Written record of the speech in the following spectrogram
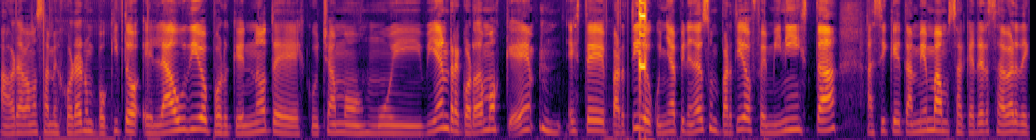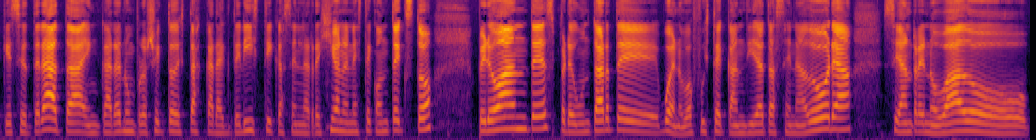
Ahora vamos a mejorar un poquito el audio porque no te escuchamos muy bien. Recordamos que este partido, Cuñá Pineda, es un partido feminista, así que también vamos a querer saber de qué se trata, encarar un proyecto de estas características en la región en este contexto. Pero antes, preguntarte, bueno, vos fuiste candidata a senadora, se han renovado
